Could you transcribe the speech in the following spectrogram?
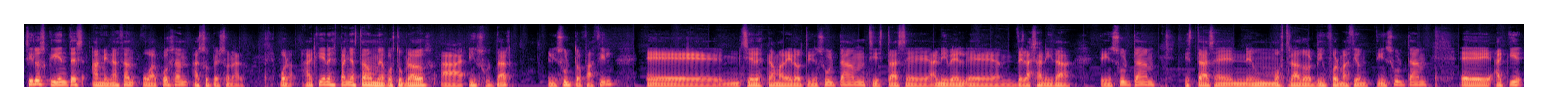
si los clientes amenazan o acosan a su personal. Bueno, aquí en España estamos muy acostumbrados a insultar el insulto fácil. Eh, si eres camarero te insultan, si estás eh, a nivel eh, de la sanidad te insultan, si estás en, un mostrador de información te insultan. aquí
